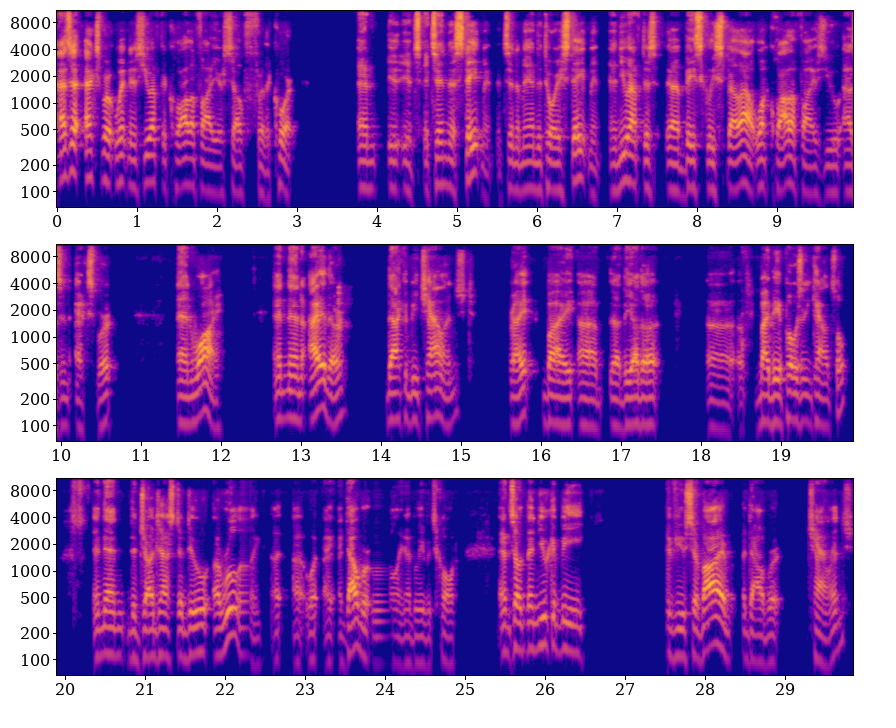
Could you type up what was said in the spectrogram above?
as an expert witness, you have to qualify yourself for the court. And it's it's in the statement. It's in a mandatory statement, and you have to uh, basically spell out what qualifies you as an expert and why. And then either that could be challenged, right, by uh, the, the other uh, by the opposing counsel, and then the judge has to do a ruling, a, a, a Daubert ruling, I believe it's called. And so then you could be, if you survive a Daubert challenge,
